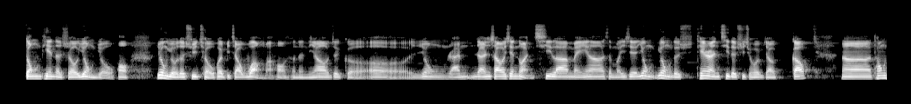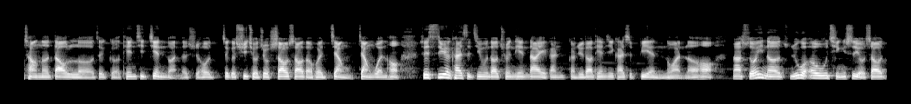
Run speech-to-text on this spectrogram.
冬天的时候用油，吼，用油的需求会比较旺嘛，吼，可能你要这个呃用燃燃烧一些暖气啦、煤啊什么一些用用的天然气的需求会比较高。那通常呢，到了这个天气渐暖的时候，这个需求就稍稍的会降降温哈。所以四月开始进入到春天，大家也感感觉到天气开始变暖了哈。那所以呢，如果俄乌情势有稍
